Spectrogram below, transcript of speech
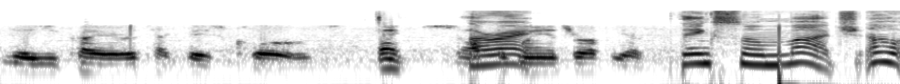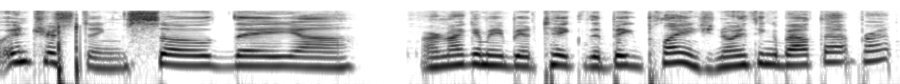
the Ukiah Air Attack Base close. Thanks. I'll All right. my answer off the air. Thanks so much. Oh, interesting. So they uh, are not going to be able to take the big planes. You know anything about that, Brett?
